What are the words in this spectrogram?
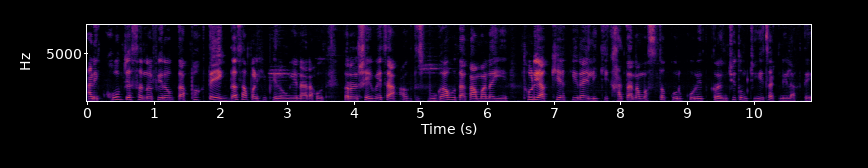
आणि खूप जास्त न फिरवता फक्त एकदाच आपण ही फिरवून घेणार आहोत. कारण शेवेचा अगदीच भुगा होता कामा नाही आहे थोडी अख्खी अख्खी राहिली की खाताना मस्त कुरकुरीत क्रंची तुमची ही चटणी लागते.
